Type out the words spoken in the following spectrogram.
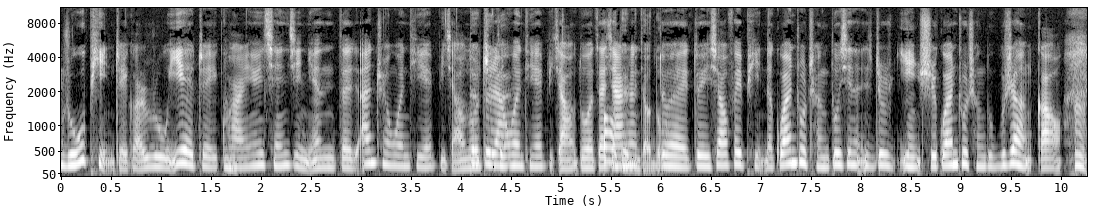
乳品这块，乳液这一块，因为前几年的安全问题也比较多，质量问题也比较多，再加上对对消费品的关注程度，现在就是饮食关注程度不是很高，嗯，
